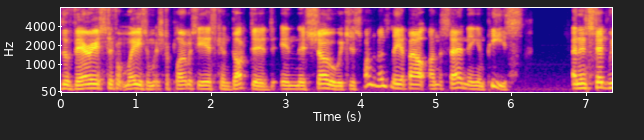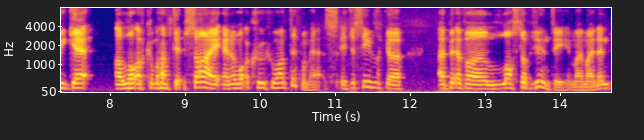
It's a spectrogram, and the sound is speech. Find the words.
the various different ways in which diplomacy is conducted in this show, which is fundamentally about understanding and peace. And instead, we get a lot of command tip psi and a lot of crew who aren't diplomats. It just seems like a a bit of a lost opportunity in my mind. And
